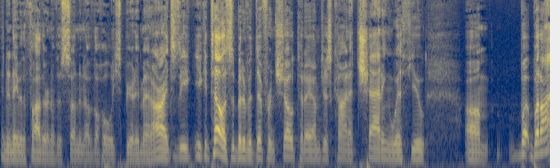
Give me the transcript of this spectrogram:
In the name of the Father and of the Son and of the Holy Spirit. Amen. All right, so you, can tell it's a bit of a different show today. I'm just kind of chatting with you. Um, but but I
